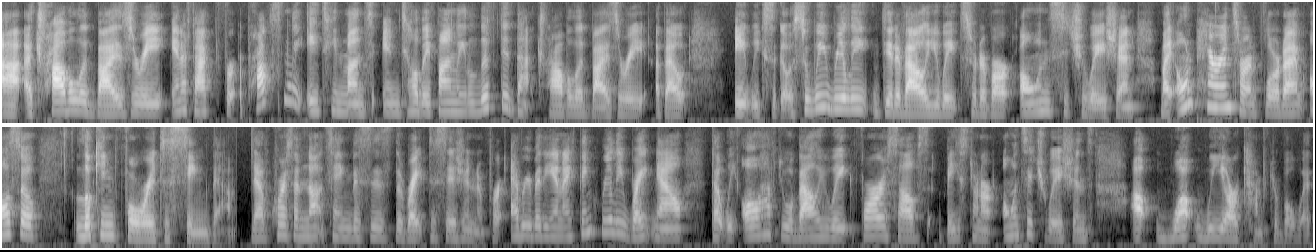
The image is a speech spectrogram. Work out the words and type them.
uh, a travel advisory in effect for approximately 18 months until they finally lifted that travel advisory about eight weeks ago. So we really did evaluate sort of our own situation. My own parents are in Florida. I'm also looking forward to seeing them. Now, of course, I'm not saying this is the right decision for everybody. And I think really right now that we all have to evaluate for ourselves based on our own situations uh, what we are comfortable with.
